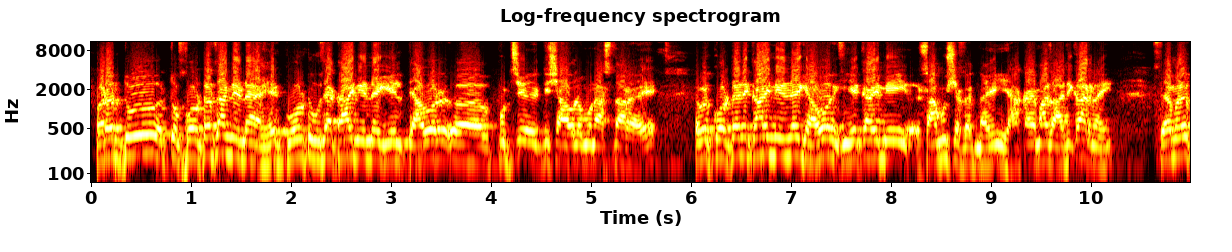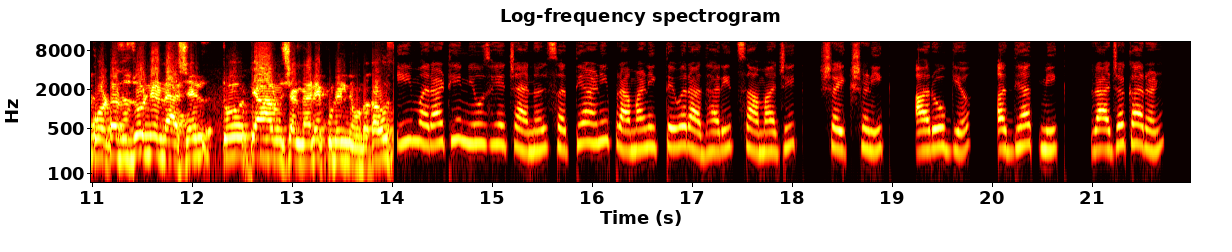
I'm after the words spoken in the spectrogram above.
परंतु तो कोर्टाचा निर्णय आहे कोर्ट उद्या काय निर्णय घेईल त्यावर पुढची दिशा अवलंबून असणार आहे. त्यामुळे कोर्टाने काय निर्णय घ्यावं हे काही मी सांगू शकत नाही हा काय माझा अधिकार नाही. त्यामुळे कोर्टाचा जो निर्णय असेल तो त्या अनुषंगाने पुढील निवडणुका होतील ई मराठी न्यूज हे चॅनल सत्य आणि प्रामाणिकतेवर आधारित सामाजिक शैक्षणिक आरोग्य आध्यात्मिक राजकारण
